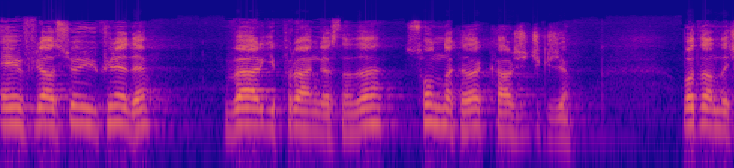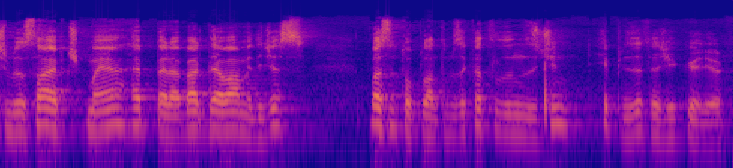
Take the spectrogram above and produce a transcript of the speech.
Enflasyon yüküne de, vergi prangasına da sonuna kadar karşı çıkacağım. Vatandaşımıza sahip çıkmaya hep beraber devam edeceğiz. Basın toplantımıza katıldığınız için hepinize teşekkür ediyorum.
